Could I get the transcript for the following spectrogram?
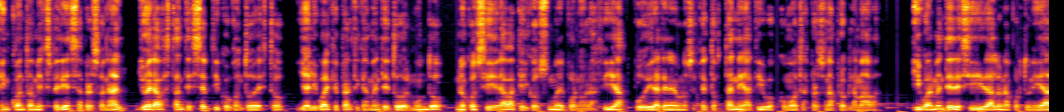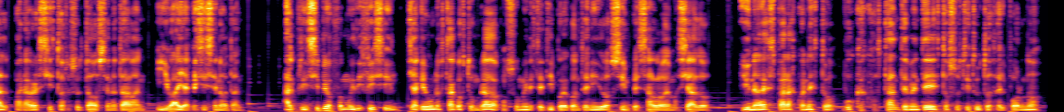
En cuanto a mi experiencia personal, yo era bastante escéptico con todo esto y al igual que prácticamente todo el mundo, no consideraba que el consumo de pornografía pudiera tener unos efectos tan negativos como otras personas proclamaban. Igualmente decidí darle una oportunidad para ver si estos resultados se notaban y vaya que sí se notan. Al principio fue muy difícil, ya que uno está acostumbrado a consumir este tipo de contenido sin pensarlo demasiado, y una vez paras con esto, buscas constantemente estos sustitutos del porno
